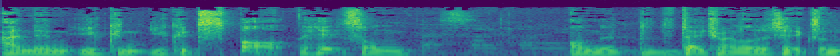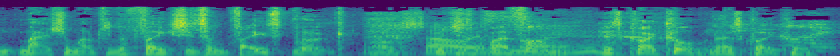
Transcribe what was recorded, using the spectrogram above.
And then you can you could spot the hits on so on the, the, the data analytics and match them up to the faces on Facebook, Well, shout which is quite fun. Illinois. It's quite cool. No, it's quite cool. Like,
